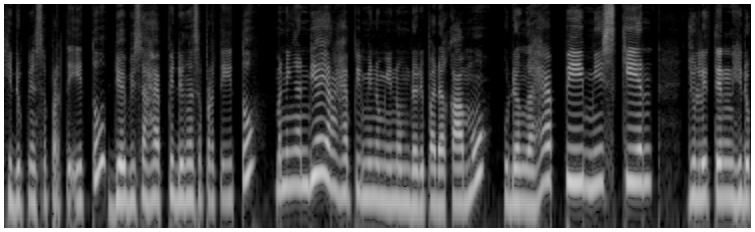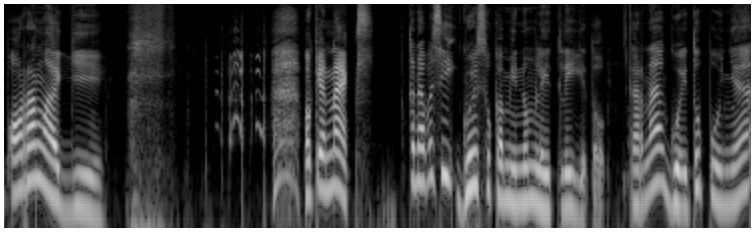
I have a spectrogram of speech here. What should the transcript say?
hidupnya seperti itu, dia bisa happy dengan seperti itu, mendingan dia yang happy minum-minum daripada kamu udah nggak happy, miskin, julitin hidup orang lagi. Oke okay, next. Kenapa sih gue suka minum lately gitu? Karena gue itu punya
